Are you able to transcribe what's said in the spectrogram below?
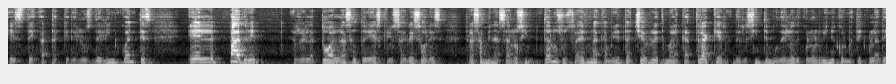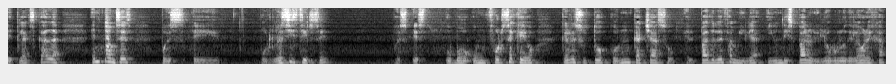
este ataque de los delincuentes. El padre relató a las autoridades que los agresores, tras amenazarlos, intentaron sustraer una camioneta Chevrolet marca Tracker de reciente modelo de color vino con matrícula de Tlaxcala. Entonces, pues eh, por resistirse, pues hubo un forcejeo que resultó con un cachazo el padre de familia y un disparo en el lóbulo de la oreja,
